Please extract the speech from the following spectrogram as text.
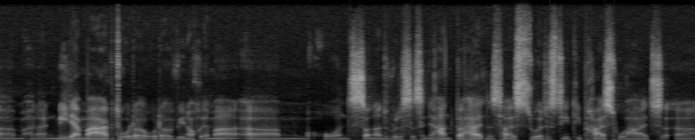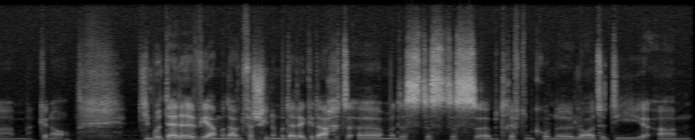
ähm, an einen Mediamarkt oder, oder wie auch immer, ähm, und, sondern du würdest das in der Hand behalten, das heißt, du hättest die, die Preishoheit, ähm, genau. Die Modelle, wir haben damit verschiedene Modelle gedacht, ähm, das, das, das äh, betrifft im Grunde Leute, die ähm,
